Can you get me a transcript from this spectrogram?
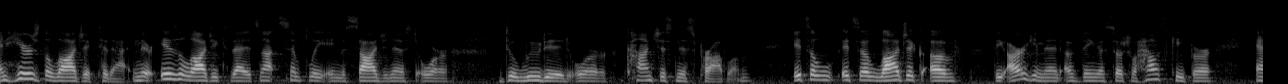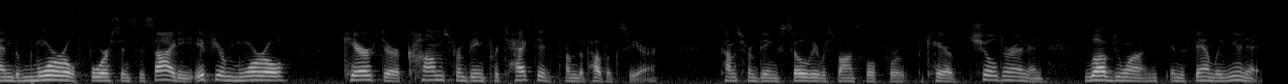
And here's the logic to that. And there is a logic to that. It's not simply a misogynist or deluded or consciousness problem. It's a, it's a logic of the argument of being a social housekeeper and the moral force in society. If your moral character comes from being protected from the public sphere, comes from being solely responsible for the care of children and loved ones in the family unit,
